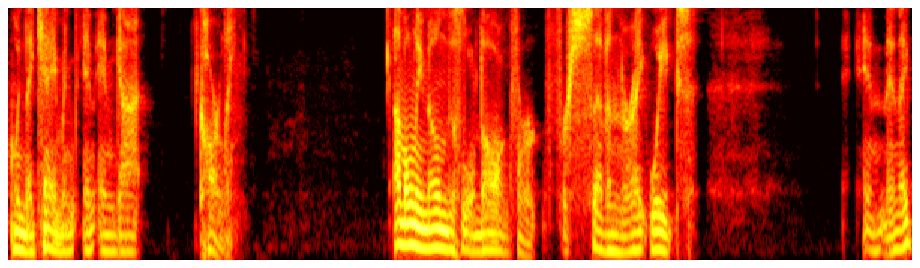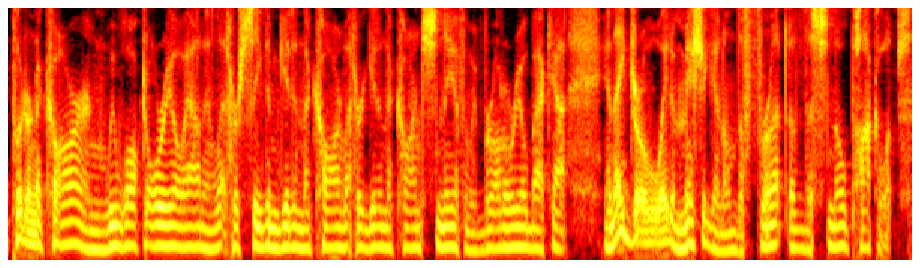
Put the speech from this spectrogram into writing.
when they came and, and, and got Carly. I've only known this little dog for, for seven or eight weeks. And, and they put her in a car and we walked Oreo out and let her see them get in the car and let her get in the car and sniff. And we brought Oreo back out. And they drove away to Michigan on the front of the snow apocalypse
